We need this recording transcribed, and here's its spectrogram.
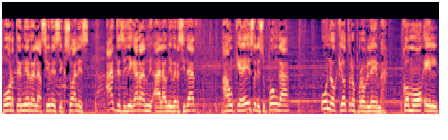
por tener relaciones sexuales antes de llegar a, a la universidad, aunque eso le suponga uno que otro problema como el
